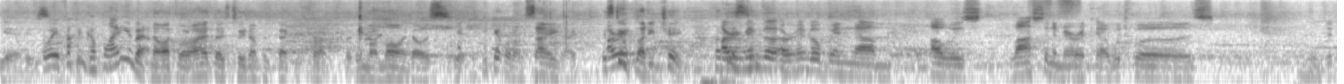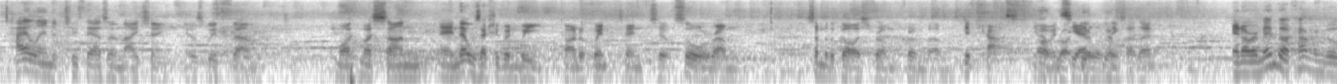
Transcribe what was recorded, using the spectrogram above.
Yeah, it is. What are you fucking complaining about? No, I thought I had those two numbers back to front, but in my mind, I was. Yeah, you get what I'm saying, though. It's I still re- bloody cheap. I just- remember. I remember when um, I was last in America, which was the, tail end of 2018. It was with um, my, my son, and that was actually when we kind of went and to, saw um, some of the guys from from um, Dipcast, you know, Oh, in right, Seattle yep, and yep. thing like that. And I remember, I can't remember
